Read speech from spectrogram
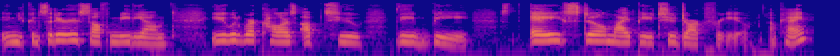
and you consider yourself medium, you would wear colors up to the B. A still might be too dark for you, okay?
